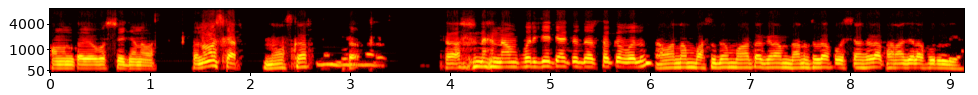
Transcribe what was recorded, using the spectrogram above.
কমেন্ট করে অবশ্যই জানাবেন তো নমস্কার। নমস্কার। আপনার নাম পরিচয়টা একটু দর্শককে বলুন। আমার নাম বাসুদেব মাহাতো গ্রাম পশ্চিমছড়া থানা জেলা পুরুলিয়া।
